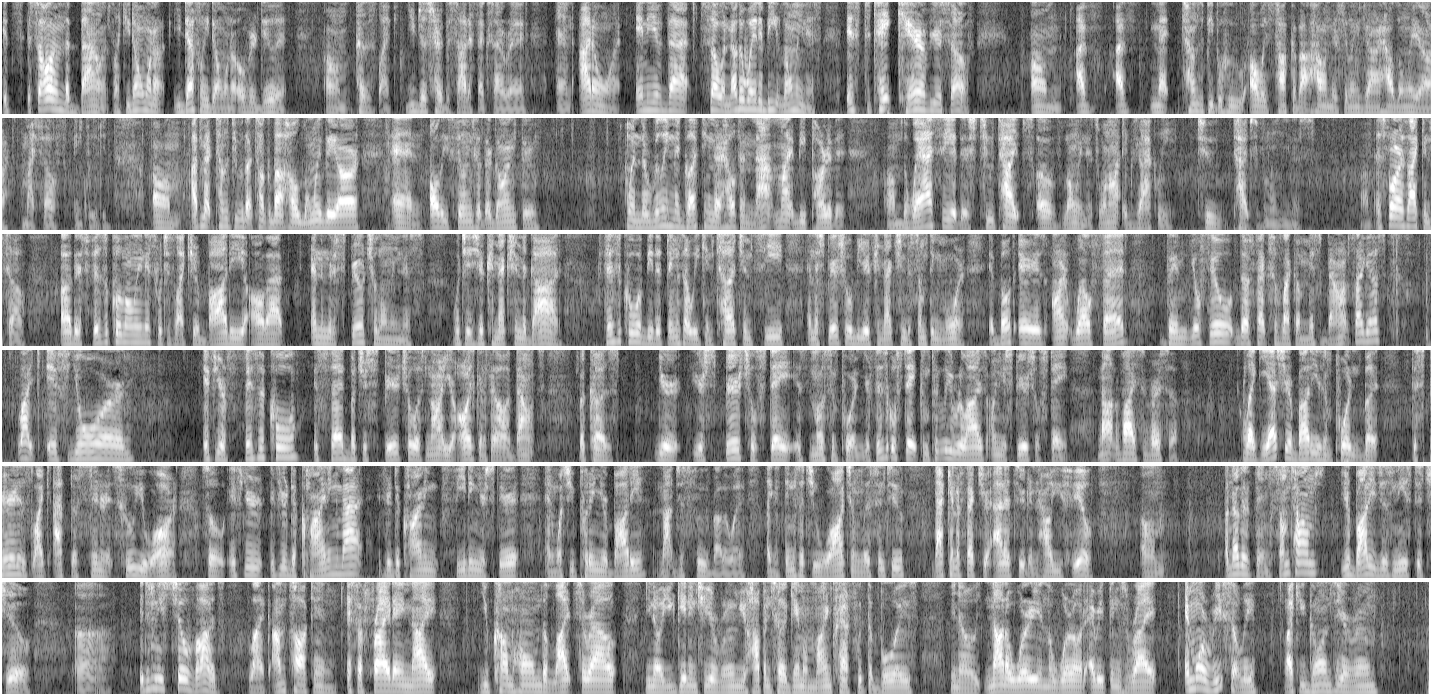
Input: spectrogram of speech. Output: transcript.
it's it's all in the balance. Like you don't want to, you definitely don't want to overdo it, um, because like you just heard the side effects I read and I don't want any of that. So another way to beat loneliness is to take care of yourself. Um, I've I've met tons of people who always talk about how in their feelings are and how lonely they are, myself included. Um, I've met tons of people that talk about how lonely they are and all these feelings that they're going through when they're really neglecting their health, and that might be part of it. Um, the way I see it, there's two types of loneliness. Well, not exactly two types of loneliness, um, as far as I can tell. Uh, there's physical loneliness, which is like your body, all that. And then there's spiritual loneliness, which is your connection to God. Physical would be the things that we can touch and see, and the spiritual will be your connection to something more. If both areas aren't well fed, then you'll feel the effects of like a misbalance, I guess. Like if your if your physical is fed but your spiritual is not, you're always gonna feel out of balance because your your spiritual state is the most important. Your physical state completely relies on your spiritual state, not vice versa. Like yes, your body is important, but the spirit is like at the center. It's who you are. So if you're if you're declining that, if you're declining feeding your spirit and what you put in your body, not just food by the way, like the things that you watch and listen to, that can affect your attitude and how you feel. Um another thing, sometimes your body just needs to chill. Uh it just needs chill vibes. Like I'm talking, it's a Friday night. You come home, the lights are out. You know, you get into your room, you hop into a game of Minecraft with the boys. You know, not a worry in the world, everything's right. And more recently, like you go into your room,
